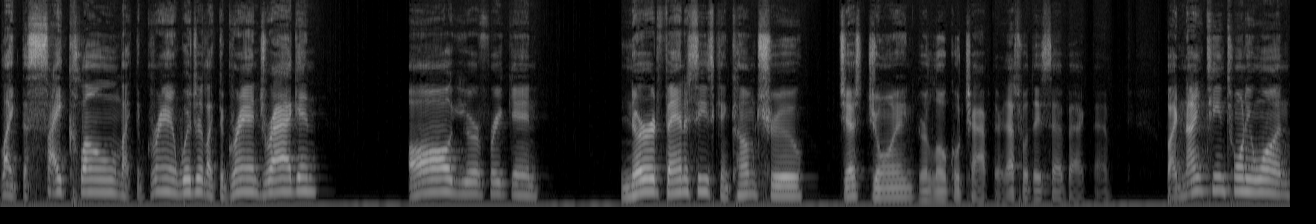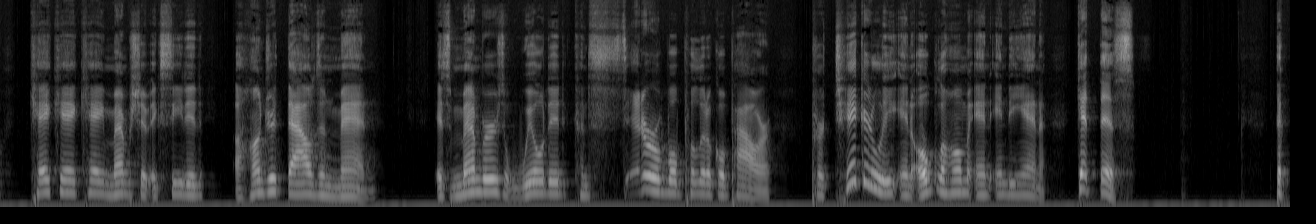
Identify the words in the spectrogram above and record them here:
like the Cyclone, like the Grand Wizard, like the Grand Dragon. All your freaking nerd fantasies can come true. Just join your local chapter. That's what they said back then. By 1921, KKK membership exceeded 100,000 men. Its members wielded considerable political power, particularly in Oklahoma and Indiana. Get this. The,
